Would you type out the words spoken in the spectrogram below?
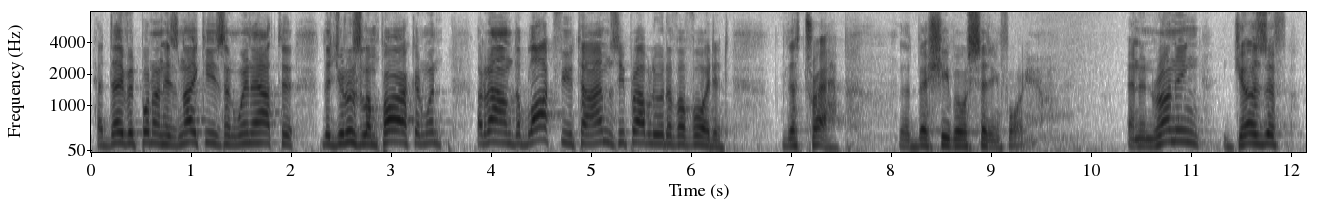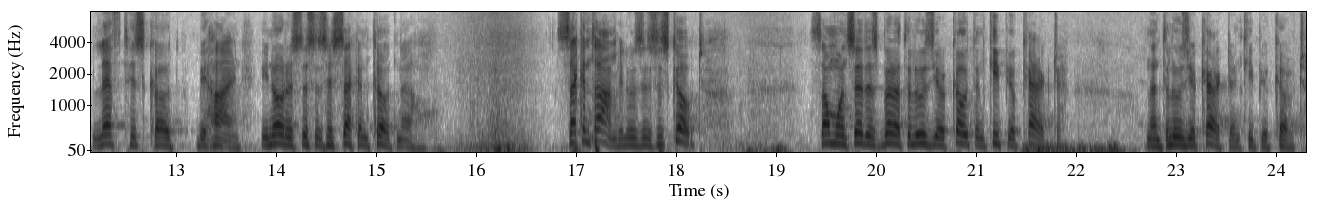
Had David put on his Nikes and went out to the Jerusalem park and went around the block a few times, he probably would have avoided the trap. that Bathsheba was sitting for him. And in running, Joseph left his coat behind. You notice this is his second coat now. Second time he loses his coat. Someone said it's better to lose your coat and keep your character than to lose your character and keep your coat.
